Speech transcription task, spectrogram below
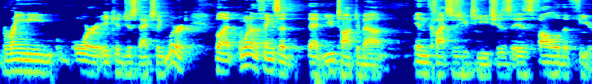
brainy, or it could just actually work. But one of the things that that you talked about in classes you teach is is follow the fear.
